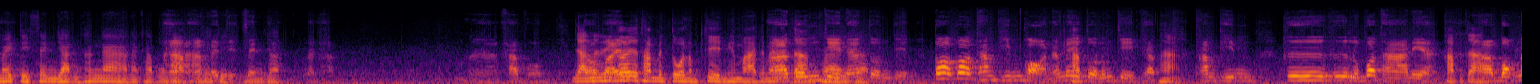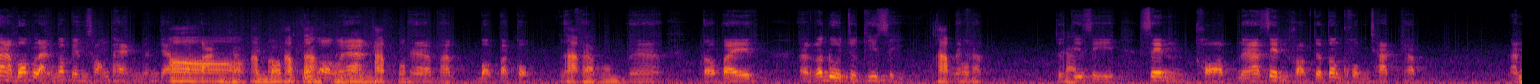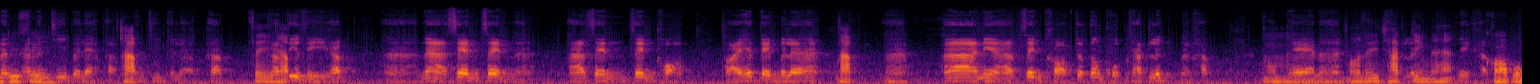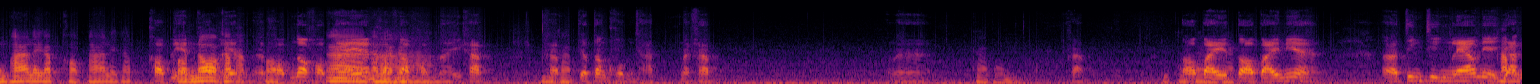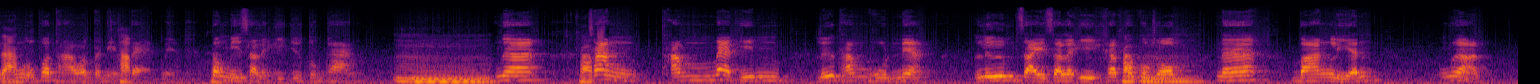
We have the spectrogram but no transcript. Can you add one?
ไม่ติดเส้นยันข้างหน้านะครับผมฮะฮะไม่ติดเส้นคยัรับนนะครับอ่า ครับผมยันอันต่นี้ไปก็จะทำเป็นตัวน้ำจีนขึ้นมาใช่ไหมอ่าอาตัจาวรย์น้ำจีนนะตัวน้ำจีนก็ก็ทำพิมพ์ก่อนนะไม่ครัใช่บตัวน้ำจีนครับฮะทำพิมพ์คือคือหลวงพ่อทาเนี่ยครับอาจารย์บล็อกหน้าบล็อกหลังก็เป็นสองแผ่นเหมือนกันอ๋อมาปักครับครับเป็นบล็อกครับประกบออกไหมเหมือนกัฮะนครับผมอ่าพับบอกประกบนะครับครับผมอ่าต่อไปเอ่อก็ดูจุดที่สี่ครับนะผมครับ จุดครับที่สี่เส้นขอบนะเส้นขอบจะต้องคมชัดครับ อันนั้นจุดที่อันนั้นสี่ชี้ไปแล้วครับครับอันนั้นชี้ไปแล้วครับสี่ครับ ครับที่สี่ครับ อ่าหน้าเส้นเส้นนะฮะเส้นเส้นขอบถอยให้เต็มไปเลยฮะครับอ่าอ่าเนี่ยครับเส้นขอบจะต้องคมชัดลึกนะครับของแท้นะฮะโอ้นี่ชัดจริงนะฮะนี่ครับขอบองค์พระเลยครับ ขอบพระเลยครับ ขอบเหรียญนอกครับเหยญขอบนอกขอบในอ่าฮะนั่นขแหอละบคนรัอบกขอบในครับครับนะครับ จะต้องคมชัดนะครับนะฮะครับผมครับจุดต่อไปครับต่อไปเนี่ยเอ่อจริง ๆ แล้วเนี่ยครับยันอาจารย์ของหลวงพ่อทาวัดประเนียนครับ แตกเนี่ยต้องมีสระอีอยู่ตรงกลางอืม นะครับ ช่างทำแม่พิมพ์หรือทำหุ่นเนี่ยลืมใส่สระอีครับครัท่าบนผู้ชมนะฮะบางเหรียญเมื่อ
